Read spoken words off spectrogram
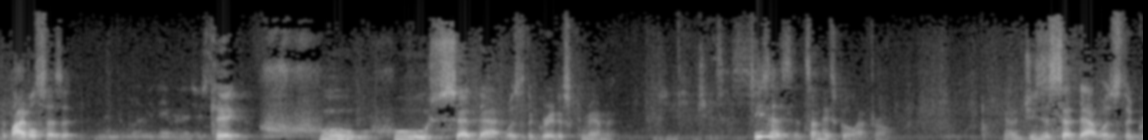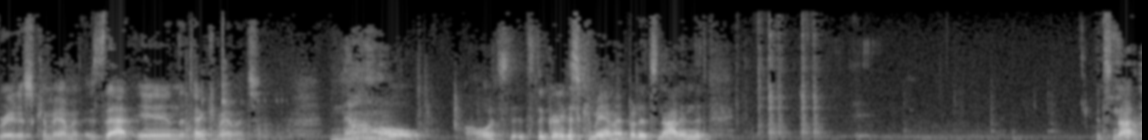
the Bible says it. Okay, who who said that was the greatest commandment? Jesus. Jesus at Sunday school, after all. You know, Jesus said that was the greatest commandment. Is that in the Ten Commandments? No. Oh, it's it's the greatest commandment, but it's not in the. It's not.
